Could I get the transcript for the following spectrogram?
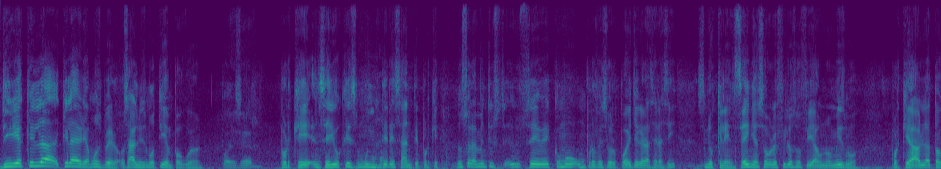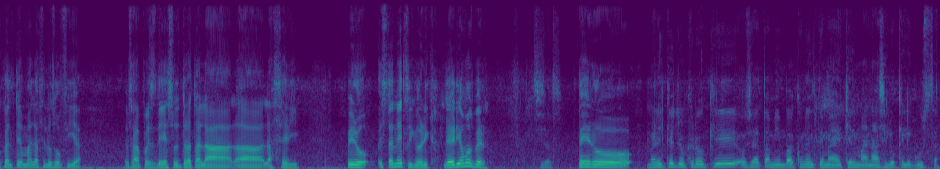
Diría que la, que la deberíamos ver, o sea, al mismo tiempo, weón. Puede ser. Porque en serio que es muy interesante, porque no solamente usted, usted ve cómo un profesor puede llegar a ser así, sino que le enseña sobre filosofía a uno mismo, porque habla, toca el tema de la filosofía. O sea, pues de eso trata la, la, la serie. Pero está en Netflix, marica, le deberíamos ver. Quizás. Pero, Marica, yo creo que, o sea, también va con el tema de que el man hace lo que le gusta.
